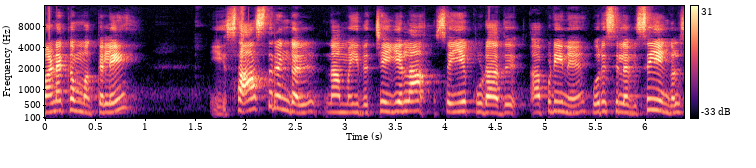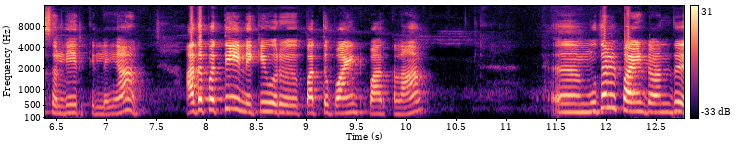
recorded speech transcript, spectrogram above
வணக்கம் மக்களே. சாஸ்திரங்கள் நாம் இதை செய்யலாம் செய்யக்கூடாது அப்படின்னு ஒரு சில விஷயங்கள் சொல்லியிருக்கு இல்லையா? அதை பற்றி இன்றைக்கி ஒரு பத்து பாயிண்ட் பார்க்கலாம். முதல் பாயிண்ட் வந்து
